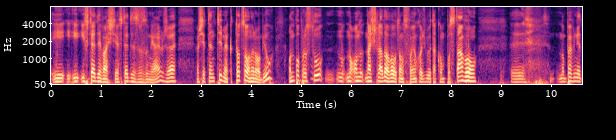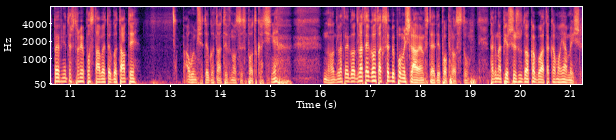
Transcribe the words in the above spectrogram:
I, i, I wtedy właśnie, wtedy zrozumiałem, że właśnie ten Tymek, to co on robił, on po prostu, no, no on naśladował tą swoją choćby taką postawą, yy, no pewnie, pewnie też trochę postawę tego taty. Bałem się tego taty w nocy spotkać, nie? No, dlatego, dlatego tak sobie pomyślałem wtedy po prostu. Tak na pierwszy rzut oka była taka moja myśl.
